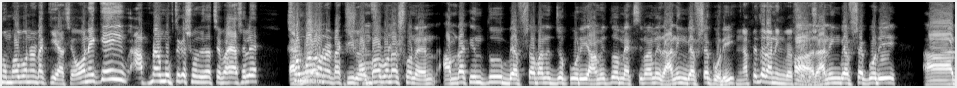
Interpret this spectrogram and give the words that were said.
সম্ভাবনাটা কি আছে? অনেকেই আপনার মুখ থেকে শুনতে যাচ্ছে ভাই আসলে সম্ভাবনাটা কি সম্ভাবনা শোনেন আমরা কিন্তু ব্যবসা বাণিজ্য করি আমি তো ম্যাক্সিমাম রানিং ব্যবসা করি। আপনি তো রানিং ব্যবসা হ্যাঁ রানিং ব্যবসা করি আর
